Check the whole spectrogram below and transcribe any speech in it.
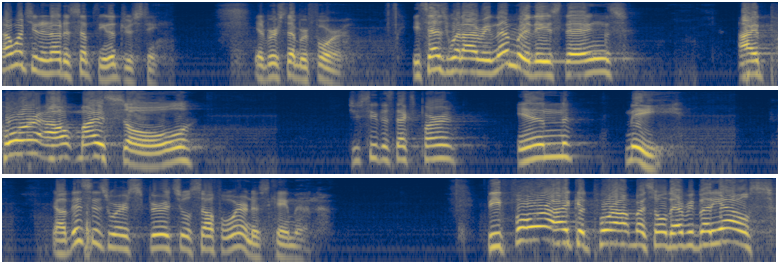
I want you to notice something interesting in verse number four. He says, When I remember these things, I pour out my soul. Do you see this next part? In me. Now, this is where spiritual self awareness came in. before I could pour out my soul to everybody else,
